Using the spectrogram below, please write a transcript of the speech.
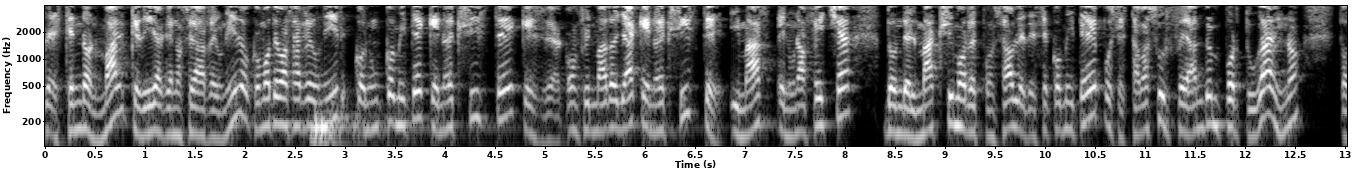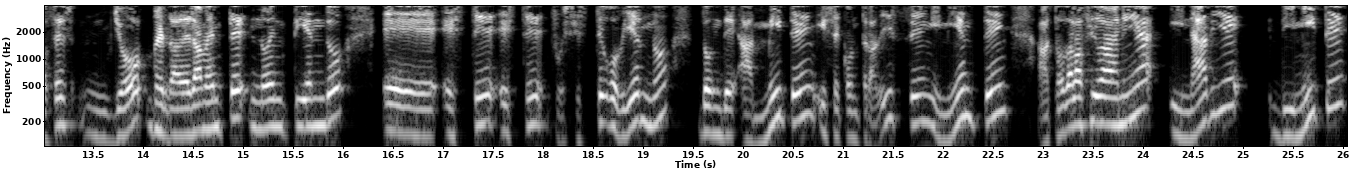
es que es normal que diga que no se ha reunido. ¿Cómo te vas a reunir con un comité que no existe, que se ha confirmado ya que no existe? Y más en una fecha donde el máximo responsable de ese comité pues estaba surfeando en Portugal, ¿no? Entonces, yo verdaderamente no entiendo eh, este, este, pues este gobierno donde admiten y se contradicen y mienten a toda la ciudadanía y nadie dimite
